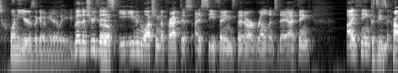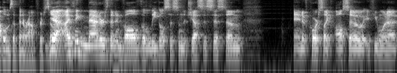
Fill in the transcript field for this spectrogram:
20 years ago nearly but the truth Oh. is e- even watching the practice i see things that are relevant today i think i think because these problems have been around for so yeah long. i think matters that involve the legal system the justice system and of course like also if you want to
